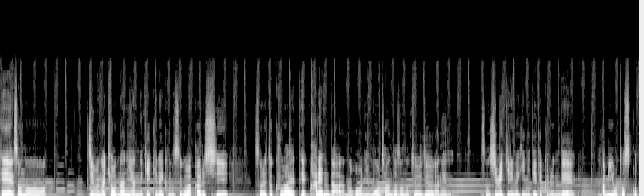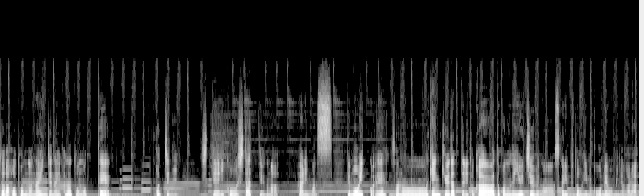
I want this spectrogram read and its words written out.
でその自分が今日何やんなきゃいけないかもすぐわかるしそれと加えてカレンダーの方にもちゃんとその ToDo がねその締め切りの日に出てくるんでか見落とすことがほとんどないんじゃないかなと思ってこっちにして移行したっていうのがあります。でもう一個ねその研究だったりとかあとこのね YouTube のスクリプト今ここメモ見ながら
